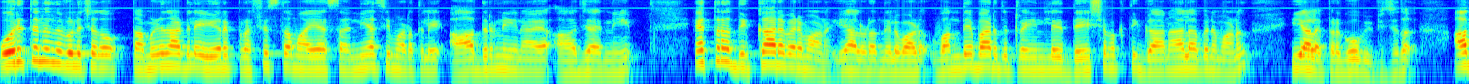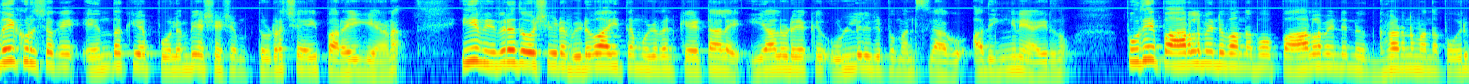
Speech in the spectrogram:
ഒരുത്തനെന്ന് വിളിച്ചതോ തമിഴ്നാട്ടിലെ ഏറെ പ്രശസ്തമായ സന്യാസി മഠത്തിലെ ആദരണീയനായ ആചാര്യനെയും എത്ര ധിക്കാരപരമാണ് ഇയാളുടെ നിലപാട്. വന്ദേ ഭാരത് ട്രെയിനിലെ ദേശഭക്തി ഗാനാലാപനമാണ് ഇയാളെ പ്രകോപിപ്പിച്ചത്. അതേക്കുറിച്ചൊക്കെ എന്തൊക്കെയോ പുലമ്പിയ ശേഷം തുടർച്ചയായി പറയുകയാണ്. ഈ വിവരദോഷിയുടെ വിടുവായിത്തം മുഴുവൻ കേട്ടാലേ ഇയാളുടെയൊക്കെ ഉള്ളിലിരിപ്പ് മനസ്സിലാകൂ. അതിങ്ങനെയായിരുന്നു. പുതിയ പാർലമെന്റ് വന്നപ്പോൾ പാർലമെന്റിന്റെ ഉദ്ഘാടനം വന്നപ്പോൾ ഒരു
